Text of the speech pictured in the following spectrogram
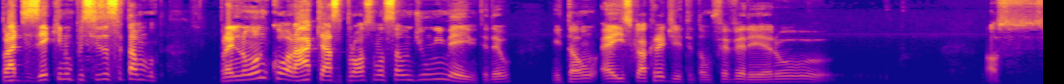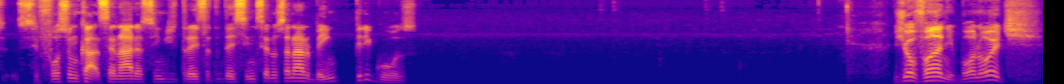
para dizer que não precisa ser tão. Para ele não ancorar que as próximas são de 1,5, entendeu? Então é isso que eu acredito. Então, fevereiro. Nossa, se fosse um cenário assim de 3,75, seria um cenário bem perigoso. Giovanni, boa noite.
